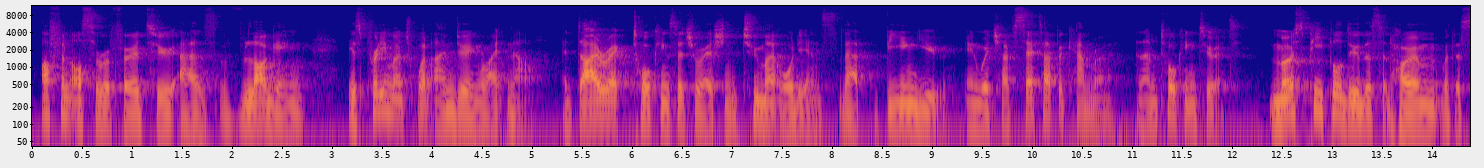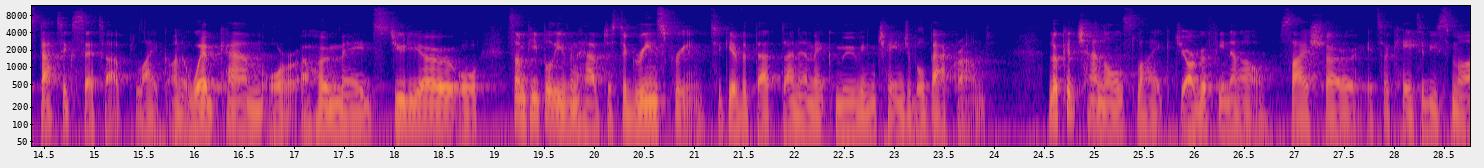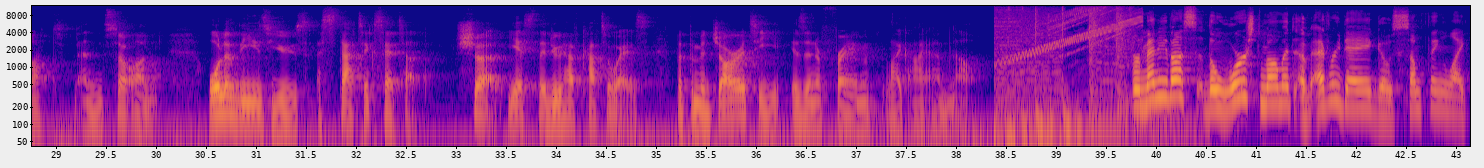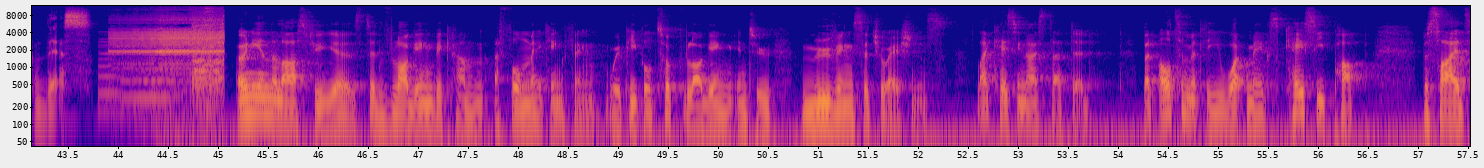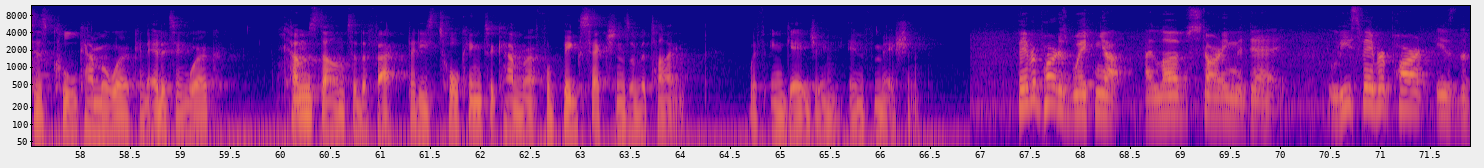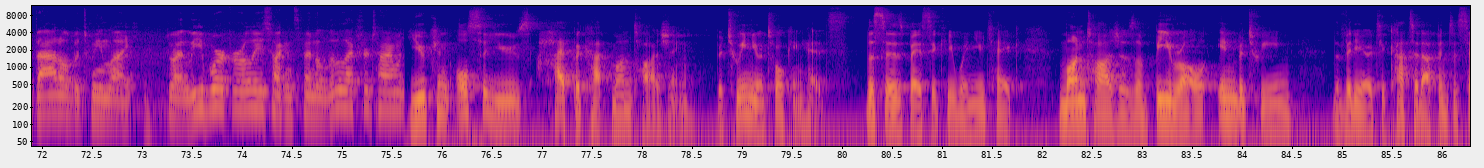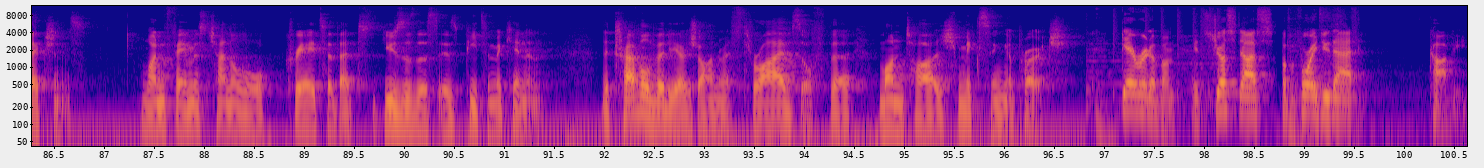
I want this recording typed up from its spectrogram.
often also referred to as vlogging, is pretty much what I'm doing right now. A direct talking situation to my audience, that being you, in which I've set up a camera and I'm talking to it. Most people do this at home with a static setup, like on a webcam or a homemade studio, or some people even have just a green screen to give it that dynamic, moving, changeable background. Look at channels like Geography Now, SciShow, It's Okay to Be Smart, and so on. All of these use a static setup. Sure, yes, they do have cutaways, but the majority is in a frame like I am now. For many of us, the worst moment of every day goes something like this. Only in the last few years did vlogging become a filmmaking thing, where people took vlogging into moving situations, like Casey Neistat did. But ultimately, what makes Casey pop, besides his cool camera work and editing work, comes down to the fact that he's talking to camera for big sections of a time with engaging information. Favorite part is waking up. I love starting the day. Least favorite part is the battle between like, do I leave work early so I can spend a little extra time with You can also use hypercut montaging between your talking heads. This is basically when you take montages of B-roll in between the video to cut it up into sections. One famous channel or creator that uses this is Peter McKinnon. The travel video genre thrives off the montage mixing approach. Get rid of them. It's just us. But before I do that, coffee.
